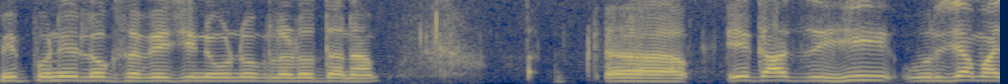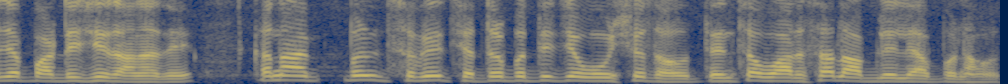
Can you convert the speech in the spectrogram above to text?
मी पुणे लोकसभेची निवडणूक लढवताना एक आज ही ऊर्जा माझ्या पाठीशी राहणार आहे. कारण आपण सगळे छत्रपतीचे वंशज आहोत त्यांचा वारसा लाभलेले आपण आहोत.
